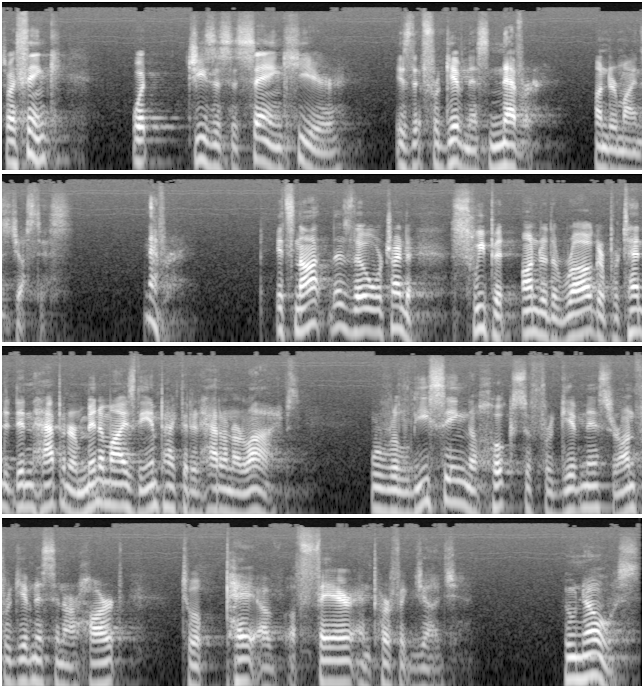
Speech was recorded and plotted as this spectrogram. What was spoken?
So I think what Jesus is saying here is that forgiveness never undermines justice. Never. It's not as though we're trying to sweep it under the rug or pretend it didn't happen or minimize the impact that it had on our lives. We're releasing the hooks of forgiveness or unforgiveness in our heart to a, pay, a, a fair and perfect judge who knows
